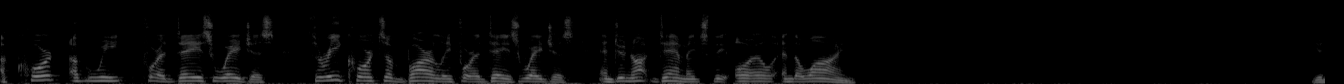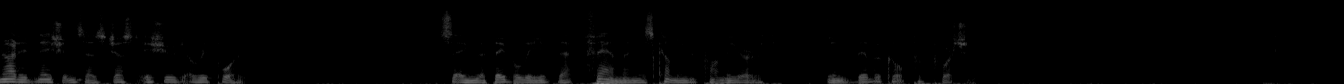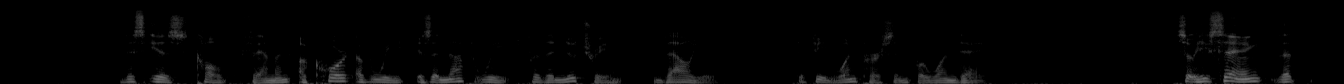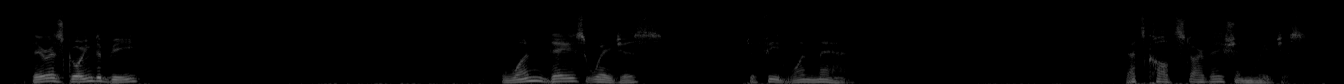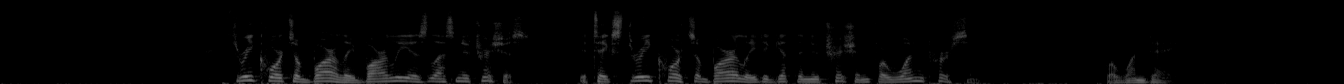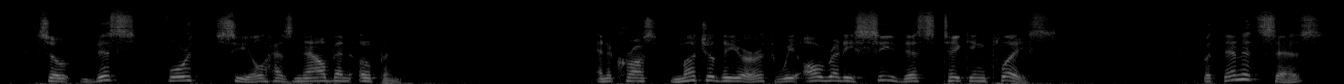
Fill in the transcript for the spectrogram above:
A quart of wheat for a day's wages, three quarts of barley for a day's wages, and do not damage the oil and the wine. The United Nations has just issued a report saying that they believe that famine is coming upon the earth in biblical proportion. This is called famine. A quart of wheat is enough wheat for the nutrient value to feed one person for one day. So he's saying that there is going to be one day's wages to feed one man. That's called starvation wages. Three quarts of barley. Barley is less nutritious. It takes three quarts of barley to get the nutrition for one person for one day. So this fourth seal has now been opened. And across much of the earth, we already see this taking place. But then it says,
